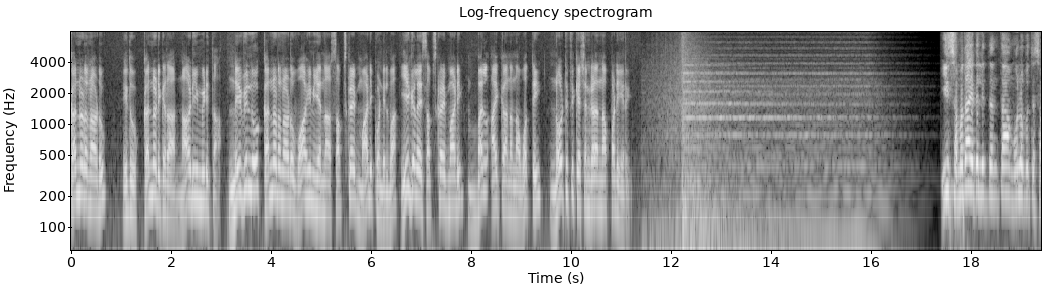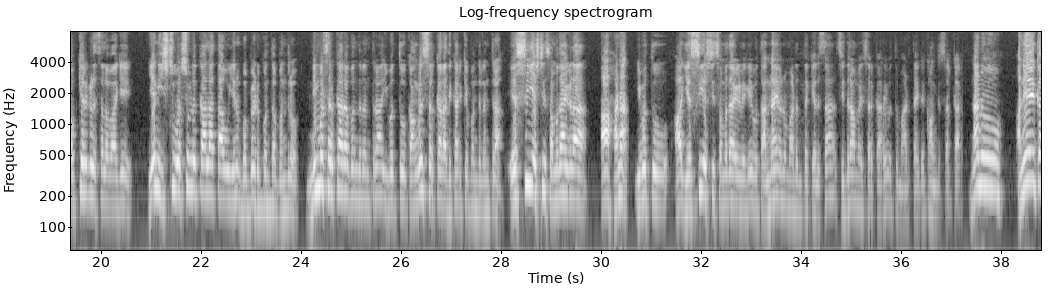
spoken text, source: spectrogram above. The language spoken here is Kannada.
ಕನ್ನಡ ನಾಡು, ಇದು ಕನ್ನಡಿಗರ ನಾಡಿ ಮಿಡಿತ. ನೀವಿನ್ನು ಕನ್ನಡ ನಾಡು ವಾಹಿನಿಯನ್ನ ಸಬ್ಸ್ಕ್ರೈಬ್ ಮಾಡಿಕೊಂಡಿಲ್ವಾ? ಈಗಲೇ ಸಬ್ಸ್ಕ್ರೈಬ್ ಮಾಡಿ, ಬೆಲ್ ಐಕಾನ್ ಅನ್ನ ಒತ್ತಿ ನೋಟಿಫಿಕೇಶನ್ಗಳನ್ನ ಪಡೆಯಿರಿ. ಈ ಸಮುದಾಯದಲ್ಲಿದ್ದಂತ ಮೂಲಭೂತ ಸೌಕರ್ಯಗಳ ಸಲುವಾಗಿ ಏನು ಇಷ್ಟು ವರ್ಷಗಳ ಕಾಲ ತಾವು ಏನು ಬೊಬ್ಬೆಡ್ಕೊಂತ ಬಂದ್ರು, ನಿಮ್ಮ ಸರ್ಕಾರ ಬಂದ ನಂತರ, ಇವತ್ತು ಕಾಂಗ್ರೆಸ್ ಸರ್ಕಾರ ಅಧಿಕಾರಕ್ಕೆ ಬಂದ ನಂತರ, ಎಸ್ ಸಿ, ಎಸ್ ಟಿ ಸಮುದಾಯಗಳ ಆ ಹಣ, ಇವತ್ತು ಆ ಎಸ್ ಸಿ ಎಸ್ ಟಿ ಸಮುದಾಯಗಳಿಗೆ ಇವತ್ತು ಅನ್ಯಾಯವನ್ನು ಮಾಡಂತ ಕೆಲಸ ಸಿದ್ದರಾಮಯ್ಯ ಸರ್ಕಾರ ಇವತ್ತು ಮಾಡ್ತಾ ಇದೆ, ಕಾಂಗ್ರೆಸ್ ಸರ್ಕಾರ. ನಾನು ಅನೇಕ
